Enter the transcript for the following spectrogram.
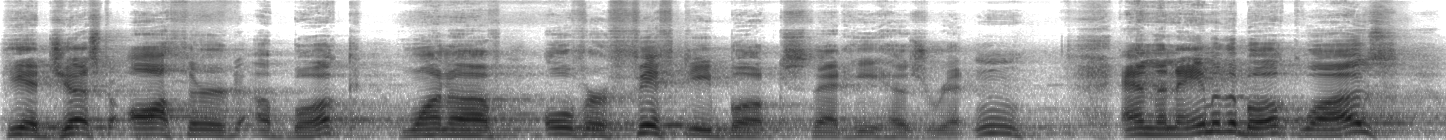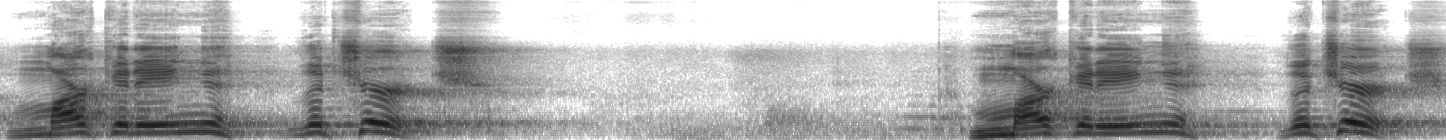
He had just authored a book, one of over 50 books that he has written. And the name of the book was Marketing the Church. Marketing the Church.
